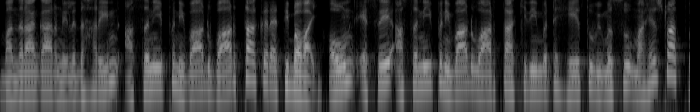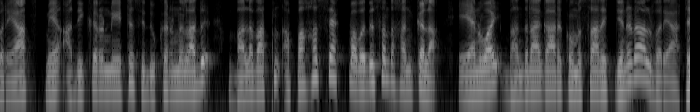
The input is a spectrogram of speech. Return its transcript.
බන්ධනාගාර නිලධහරින් අසනීප නිවාඩු වාර්තා කර ඇති බවයි. ඔවුන් එසේ අසනීප නිවාඩු වාර්තා කිරීමට හේතු විමසූ මහේස්ත්‍රාත්වරයා මෙය අධිකරණයට සිදු කරන ලද බලවත් අපහස්සයක් බවද සඳහන් කළා. ඒ අනුවයි බන්ධනාගාර කොමසාරිස් ජෙනරාල්වරයාට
